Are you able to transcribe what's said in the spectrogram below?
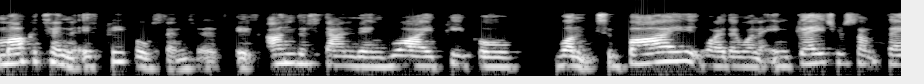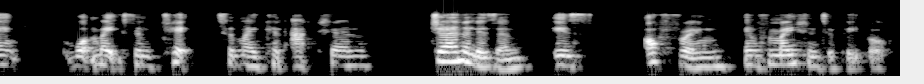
Marketing is people centered. It's understanding why people want to buy, why they want to engage with something, what makes them tick to make an action. Journalism is offering information to people.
